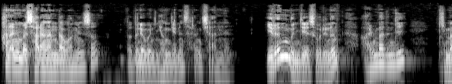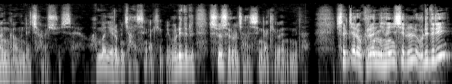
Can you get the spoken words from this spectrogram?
하나님을 사랑한다고 하면서 또 눈에 보이는 형제는 사랑치 않는 이런 문제에서 우리는 얼마든지 기만 가운데 처할 수 있어요. 한번 여러분 잘 생각해 보세요. 우리들 스스로 잘 생각해 봅니다. 실제로 그런 현실을 우리들이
